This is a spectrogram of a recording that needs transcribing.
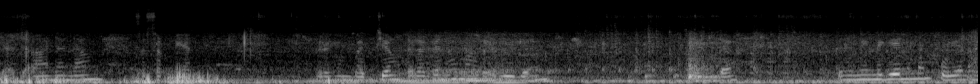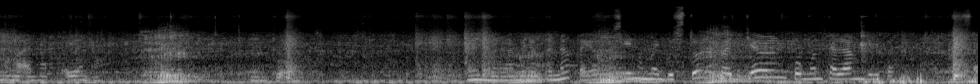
dadaanan ng sasakyan. Pero yung badyang talaga no, mga kaibigan. Ganda. Pinamimigay naman po yan ang mga anak. Ayan o. Ayan po o. Ayan, marami ng anak. Kaya kung sino may gusto na badyang, pumunta lang dito. Sa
